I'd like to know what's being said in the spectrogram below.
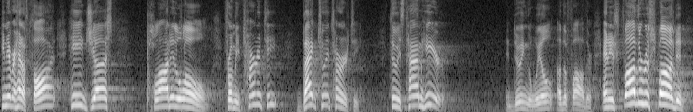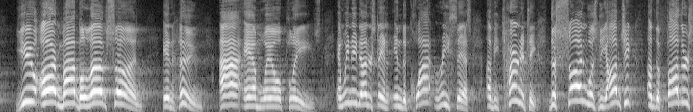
He never had a thought. He just plodded along from eternity back to eternity through his time here in doing the will of the Father. And his Father responded, You are my beloved Son, in whom I am well pleased. And we need to understand in the quiet recess of eternity. The Son was the object of the Father's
